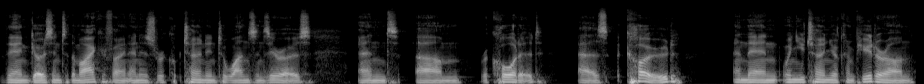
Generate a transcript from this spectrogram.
then goes into the microphone and is rec- turned into ones and zeros and um, recorded as code. And then when you turn your computer on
